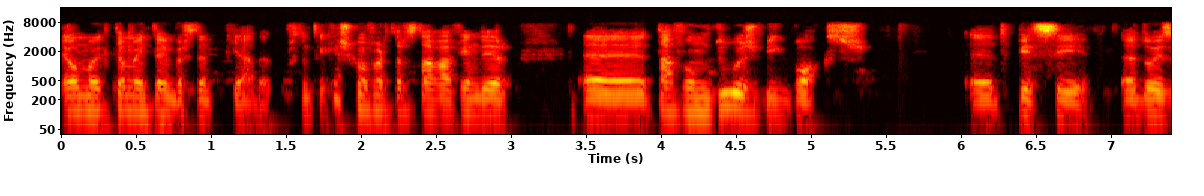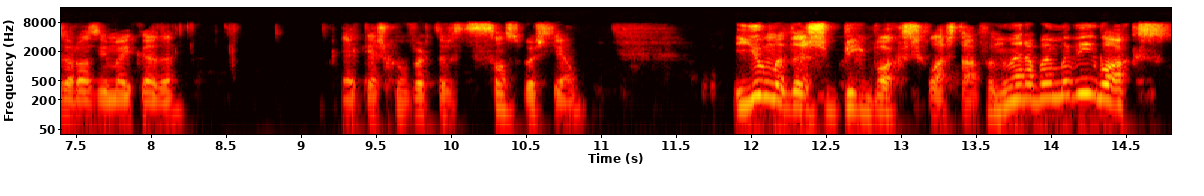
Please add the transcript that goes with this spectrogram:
é uma que também tem bastante piada. Portanto, a Cash Converter estava a vender, uh, estavam duas big boxes uh, de PC a 2,5€ cada. A Cash Converter de São Sebastião. E uma das big boxes que lá estava não era bem uma big box,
